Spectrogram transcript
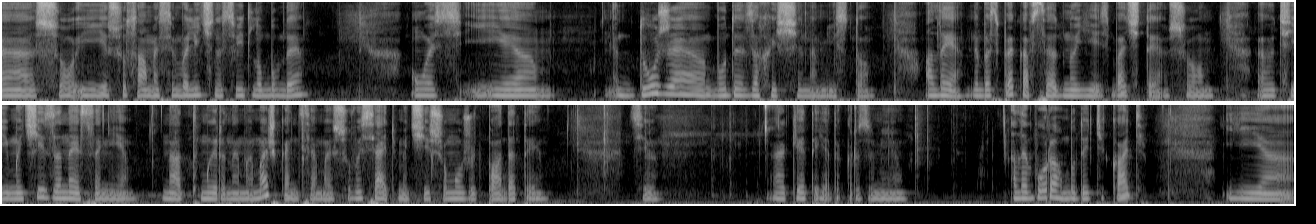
е, що, і що саме символічно, світло буде. Ось, і е, дуже буде захищене місто. Але небезпека все одно є. Бачите, що ці мечі занесені над мирними мешканцями, що висять мечі, що можуть падати ці ракети, я так розумію. Але ворог буде тікати. І е,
